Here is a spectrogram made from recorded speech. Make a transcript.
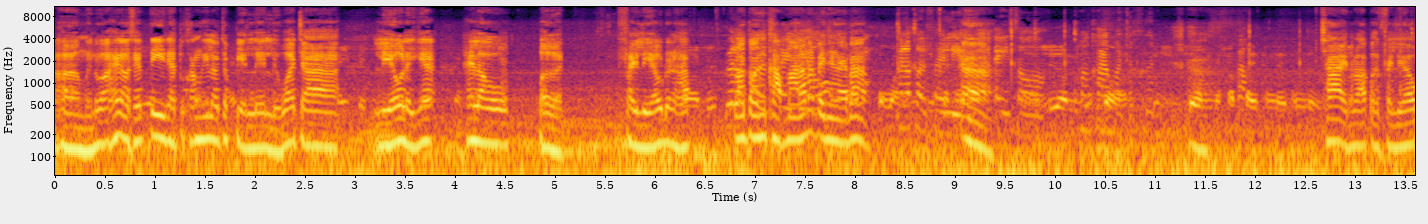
เอ่อเหมือนว่าให้เราเซฟตี้เนี่ยทุกครั้งที่เราจะเปลี่ยนเลนหรือว่าจะเลี้ยวอะไรเงี้ยให้เราเปิดไฟเลี้ยวด้วยนะครับเราตอนขับมาแล้วมันเป็นยังไงบ้างเวลาเปิดไฟเลี้ยวอ่าไอจอข้างๆมันจะขึ้นปรับใช่เวลาเปิดไฟเลี้ยว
